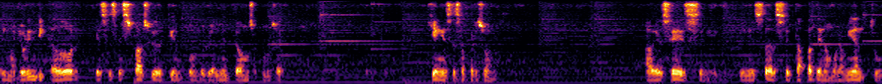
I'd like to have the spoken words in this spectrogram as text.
el mayor indicador es ese espacio de tiempo donde realmente vamos a conocer quién es esa persona. A veces eh, en esas etapas de enamoramiento,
